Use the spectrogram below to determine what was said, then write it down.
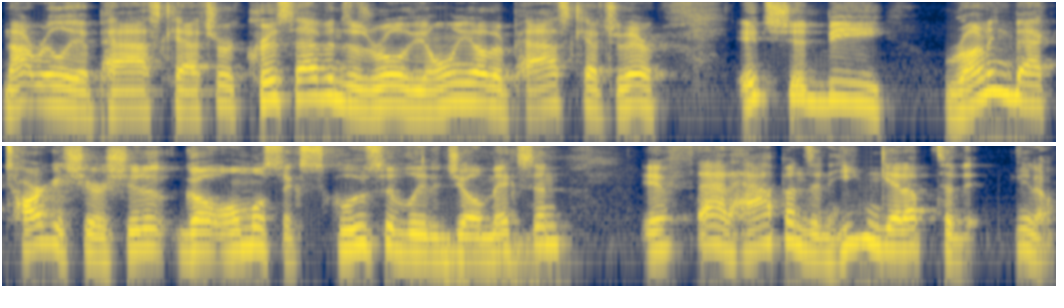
not really a pass catcher. Chris Evans is really the only other pass catcher there. It should be running back target share should go almost exclusively to Joe Mixon. If that happens and he can get up to the, you know,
